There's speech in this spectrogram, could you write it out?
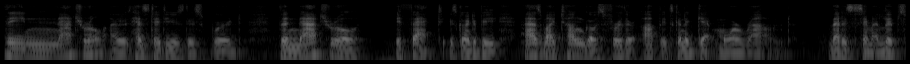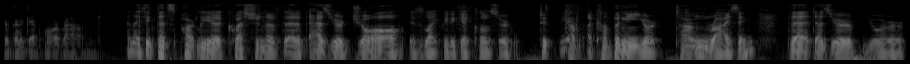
the natural, I hesitate to use this word, the natural effect is going to be as my tongue goes further up, it's going to get more round. That is to say, my lips are going to get more round. And I think that's partly a question of that as your jaw is likely to get closer to yeah. com- accompany your tongue rising, that as your your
